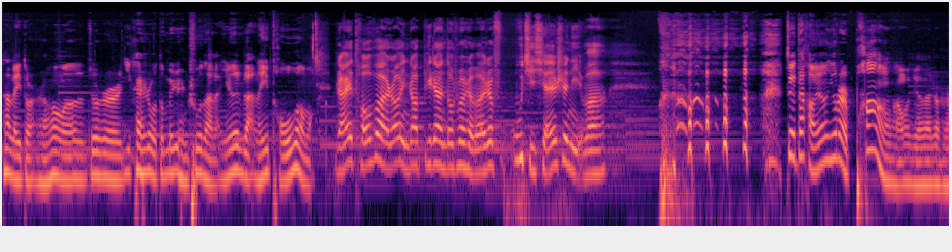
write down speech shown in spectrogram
看了一段儿，然后我就是一开始我都没认出他来，因为染了一头发嘛。染一头发，然后你知道 B 站都说什么？这巫启贤是你吗？对他好像有点胖了，我觉得就是，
